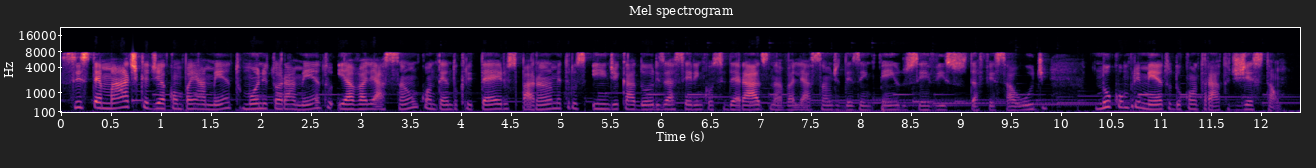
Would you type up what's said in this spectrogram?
sistemática de acompanhamento, monitoramento e avaliação contendo critérios, parâmetros e indicadores a serem considerados na avaliação de desempenho dos serviços da FESaúde no cumprimento do contrato de gestão.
